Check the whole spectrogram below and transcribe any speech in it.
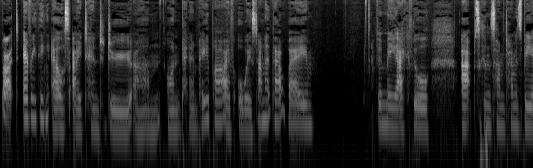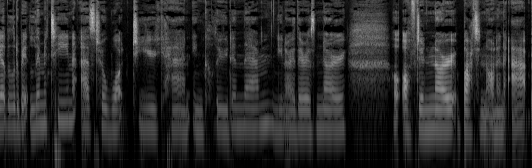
But everything else I tend to do um, on pen and paper. I've always done it that way for me, I feel apps can sometimes be a little bit limiting as to what you can include in them. You know, there is no, or often no button on an app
